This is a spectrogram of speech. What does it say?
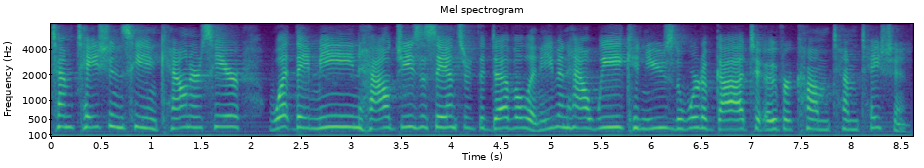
temptations he encounters here, what they mean, how Jesus answered the devil, and even how we can use the Word of God to overcome temptation.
